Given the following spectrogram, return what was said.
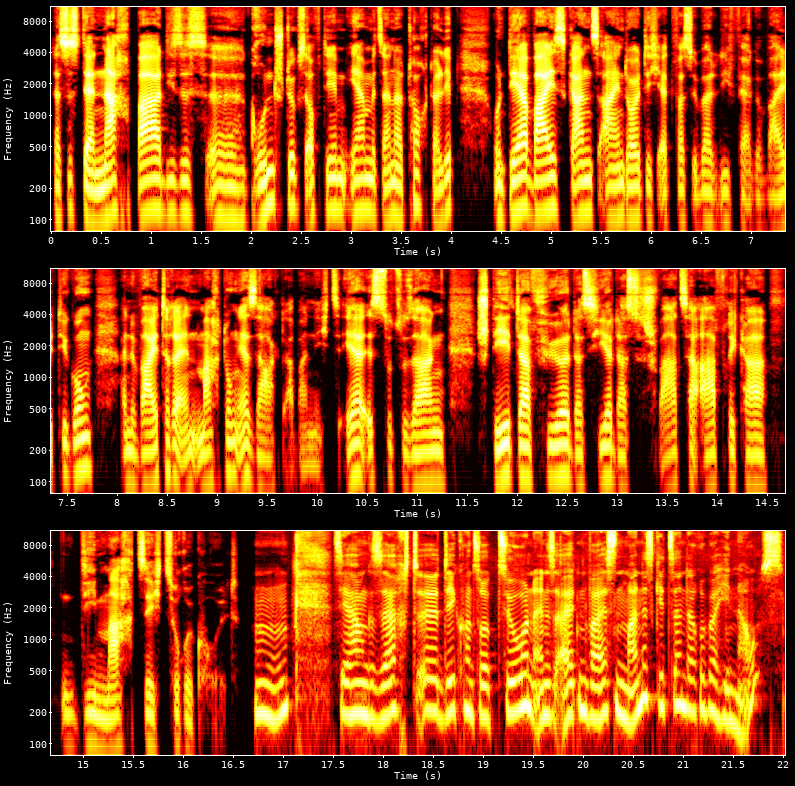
das ist der Nachbar dieses äh, Grundstücks, auf dem er mit seiner Tochter lebt und der weiß ganz eindeutig etwas über die Vergewaltigung, eine weitere Entmachtung. Er sagt aber nichts. Er ist sozusagen, steht dafür, dass hier das schwarze Afrika die Macht sich zurückholt. Mhm. Sie haben gesagt, äh, Dekonstruktion eines alten weißen Mannes. Geht es dann darüber hinaus?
